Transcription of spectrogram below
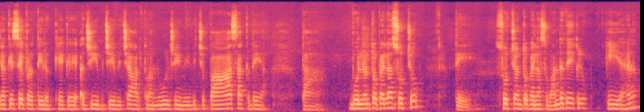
ਜਾਂ ਕਿਸੇ ਪ੍ਰਤੀ ਰੱਖੇ ਗਏ ਅਜੀਬ ਜਿਹੇ ਵਿਚਾਰ ਤੁਹਾਨੂੰ ਉਲਝੇਵੇਂ ਵਿੱਚ ਪਾ ਸਕਦੇ ਆ। ਤਾਂ ਬੋਲਣ ਤੋਂ ਪਹਿਲਾਂ ਸੋਚੋ ਤੇ ਸੋਚਣ ਤੋਂ ਪਹਿਲਾਂ ਸਬੰਧ ਦੇਖ ਲਓ, ਕੀ ਹੈ ਹੈਨਾ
